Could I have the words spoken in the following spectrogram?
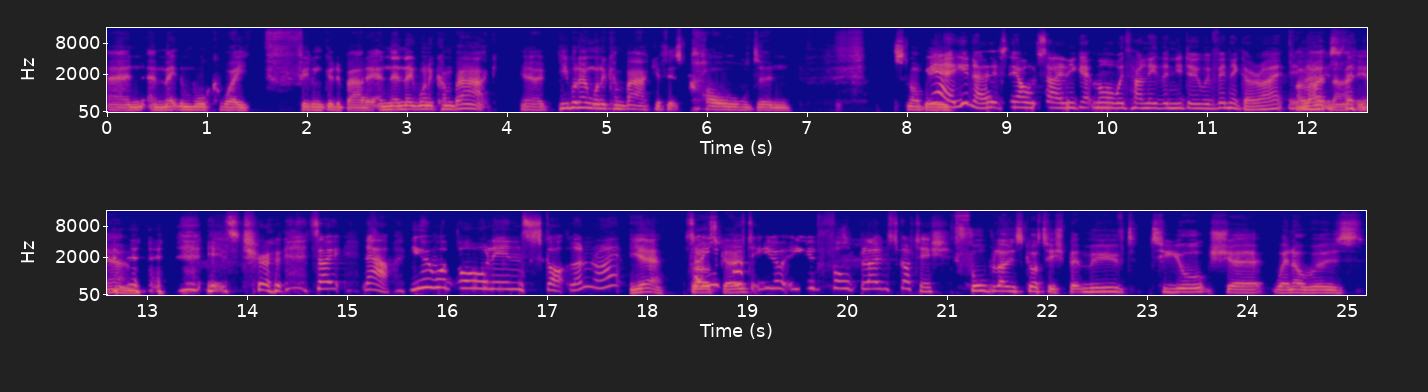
and and make them walk away feeling good about it, and then they want to come back. You know, people don't want to come back if it's cold and snobby. yeah, you know, it's the old saying: you get more with honey than you do with vinegar, right? You I know, like that. Yeah. it's true. So now you were born in Scotland, right? Yeah. So Glasgow. you you full blown Scottish. Full blown Scottish, but moved to Yorkshire when I was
